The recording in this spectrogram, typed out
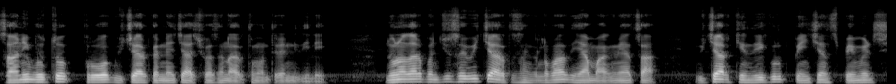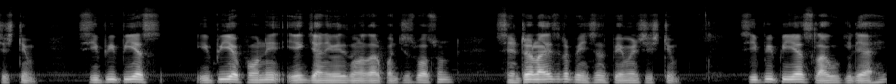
सहानुभूतपूर्वक विचार करण्याचे आश्वासन अर्थमंत्र्यांनी दिले. दोन हजार पंचवीस सव्वीसच्या अर्थसंकल्पात ह्या मागण्याचा विचार केंद्रीकृत pensions payment system C P P S E P F ओने एक जानेवारी दोन हजार पंचवीसपासून centralised pension payment system C P P S लागू केली आहे.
